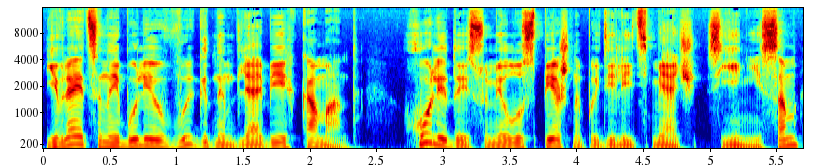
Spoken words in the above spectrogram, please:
является наиболее выгодным для обеих команд. Холидей сумел успешно поделить мяч с Енисом,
